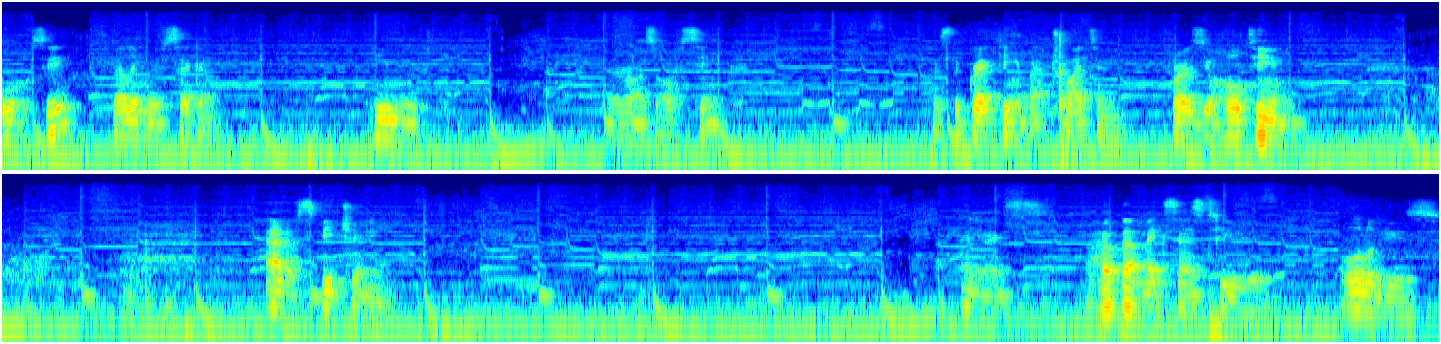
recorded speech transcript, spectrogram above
Oh, see? Belly moved second. He moved. Everyone's off sync. That's the great thing about Triton. Throws your whole team out of speed tuning. Hope that makes sense to all of yous.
